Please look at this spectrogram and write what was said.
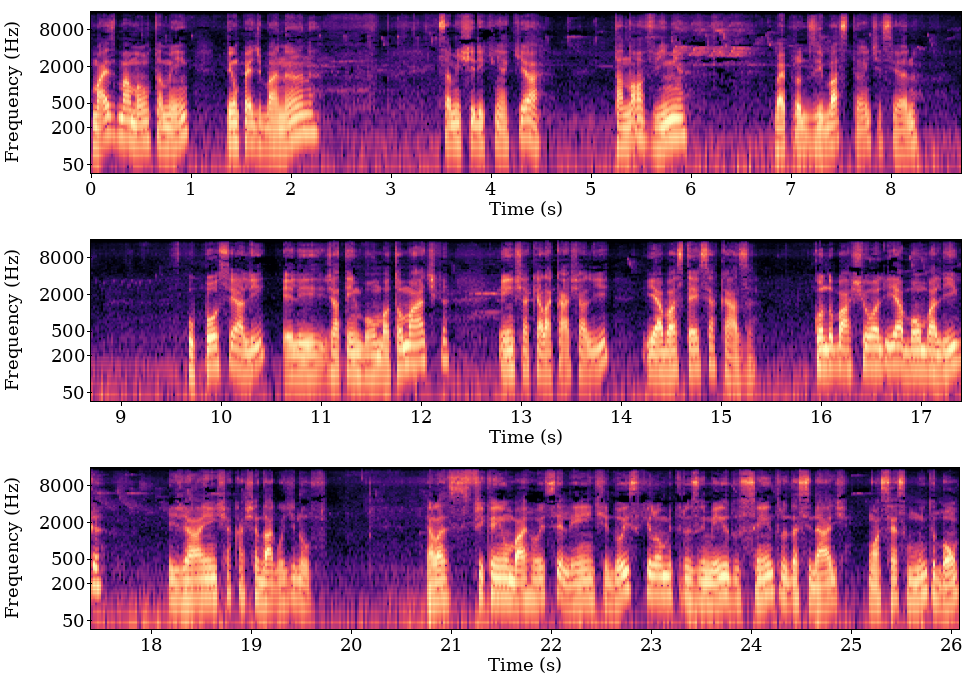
mais mamão também, tem um pé de banana. Essa mexeriquinha aqui, ó, tá novinha, vai produzir bastante esse ano. O poço é ali, ele já tem bomba automática, enche aquela caixa ali e abastece a casa. Quando baixou ali, a bomba liga e já enche a caixa d'água de novo. Ela fica em um bairro excelente, 2,5 km do centro da cidade, um acesso muito bom.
